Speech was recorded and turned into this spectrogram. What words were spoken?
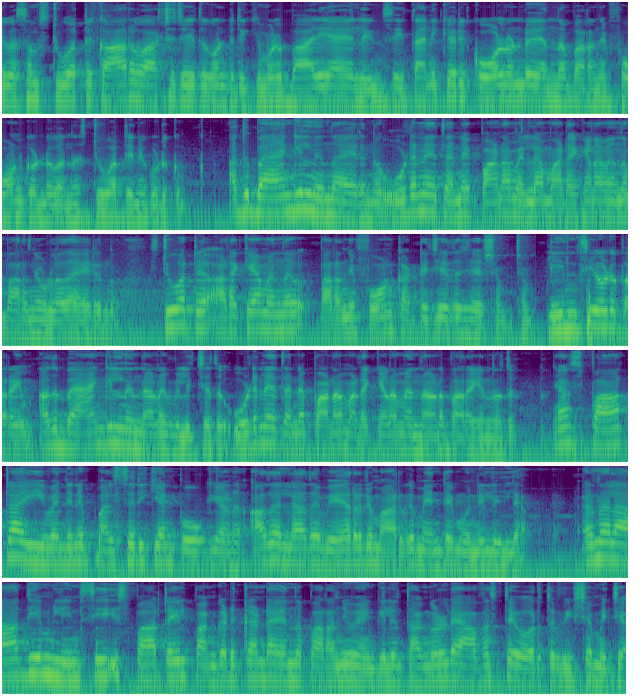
ദിവസം സ്റ്റുവർട്ട് കാർ വാഷ് ചെയ്തുകൊണ്ടിരിക്കുമ്പോൾ ഭാര്യയായ ലിൻസി തനിക്കൊരു കോൾ ഉണ്ട് എന്ന് പറഞ്ഞ് ഫോൺ കൊണ്ടുവന്ന് സ്റ്റുവർട്ടിന് കൊടുക്കും. അത് ബാങ്കിൽ നിന്നായിരുന്നു. ഉടനെ തന്നെ പണമെല്ലാം അടയ്ക്കണമെന്ന് പറഞ്ഞുള്ളതായിരുന്നു. സ്റ്റുവർട്ട് അടയ്ക്കാമെന്ന് പറഞ്ഞ് ഫോൺ കട്ട് ചെയ്ത ശേഷം ലിൻസിയോട് പറയും അത് ബാങ്കിൽ നിന്നാണ് വിളിച്ചത്. ഉടനെ തന്നെ പണം അടയ്ക്കണമെന്നാണ് പറയുന്നത്. ഞാൻ സ്പാർട്ട ഈവന്റിന് മത്സരിക്കാൻ പോവുകയാണ്. അതല്ലാതെ വേറൊരു മാർഗം എന്റെ മുന്നിലില്ല. എന്നാൽ ആദ്യം ലിൻസി സ്പാർട്ടയിൽ പങ്കെടുക്കണ്ട എന്ന് പറഞ്ഞുവെങ്കിലും തങ്ങളുടെ അവസ്ഥയോർത്ത് വിഷമിച്ച്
